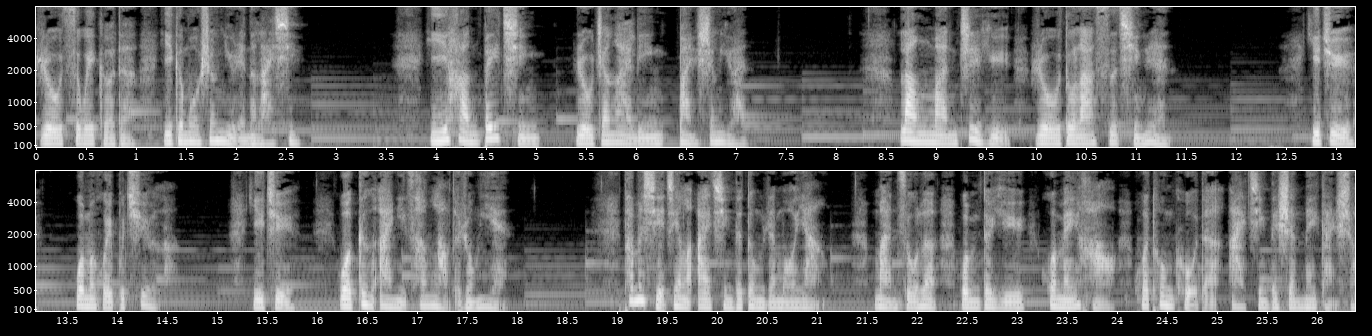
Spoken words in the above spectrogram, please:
如茨威格的一个陌生女人的来信，遗憾悲情如张爱玲半生缘，浪漫治愈如杜拉斯情人。一句我们回不去了，一句我更爱你苍老的容颜。他们写尽了爱情的动人模样，满足了我们对于或美好或痛苦的爱情的审美感受。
